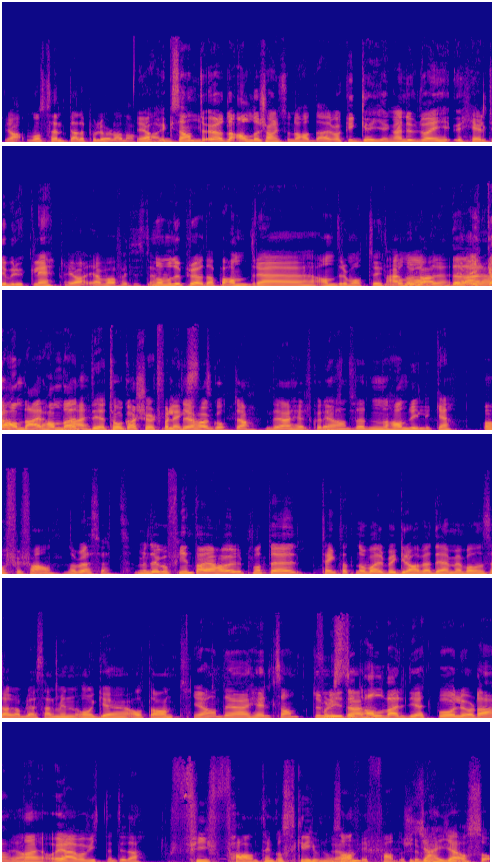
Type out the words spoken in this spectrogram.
Ja, nå sendte jeg det på lørdag, da. Ja, ikke sant? Du ødela alle sjansene du hadde der. Det var ikke gøy engang. Du, du var helt ubrukelig. Ja, jeg var faktisk det. Nå må du prøve deg på andre, andre måter. Nei, på la- andre. det der ikke han der. Han der Nei. det toget har kjørt for lengst. Det har gått, ja. Det er helt korrekt. ja, den, han vil ikke. Å, fy faen. Nå ble jeg svett. Men det går fint, da. Jeg har jo på en måte tenkt at nå bare begraver jeg det med Balenciaga-blazeren min og eh, alt annet. Ja, det er helt sant. Du Fordi mistet det er- all verdighet på lørdag, Ja. Nei, og jeg var vitne til det. Fy faen, tenk å skrive noe Ja, sånn. fy fader, så Jeg er også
